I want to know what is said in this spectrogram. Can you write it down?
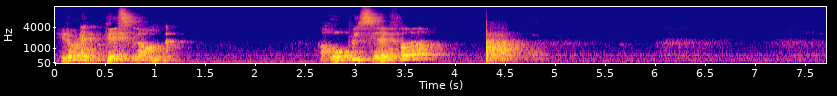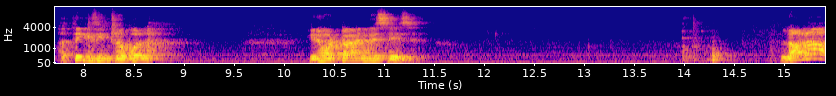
He don't take this long. I hope he's safe. I think he's in trouble. You know what time this is? Lala!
